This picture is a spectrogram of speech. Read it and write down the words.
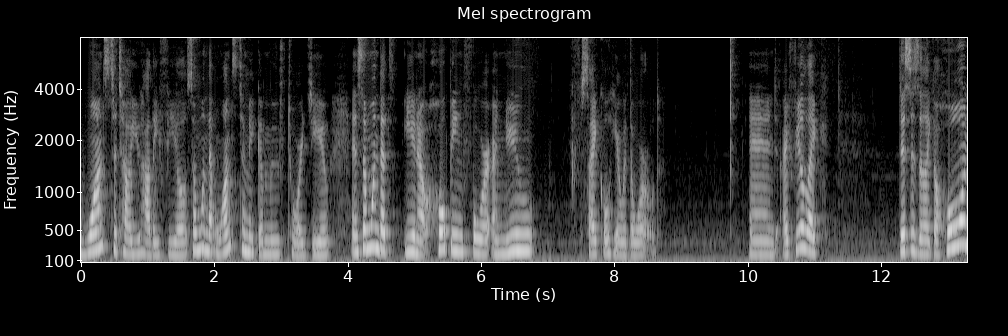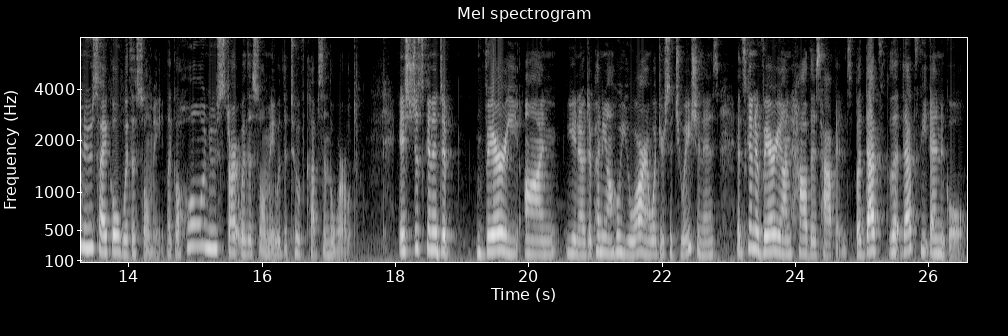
wants to tell you how they feel, someone that wants to make a move towards you, and someone that's, you know, hoping for a new cycle here with the world. And I feel like this is like a whole new cycle with a soulmate, like a whole new start with a soulmate with the Two of Cups in the world. It's just going to vary on, you know, depending on who you are and what your situation is. It's going to vary on how this happens, but that's the, that's the end goal.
